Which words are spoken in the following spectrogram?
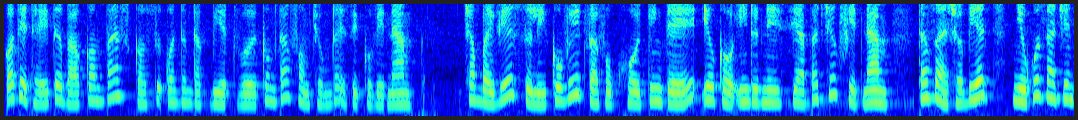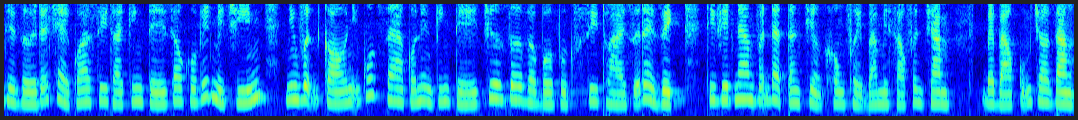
Có thể thấy tờ báo Compass có sự quan tâm đặc biệt với công tác phòng chống đại dịch của Việt Nam. Trong bài viết xử lý Covid và phục hồi kinh tế yêu cầu Indonesia bắt chước Việt Nam, tác giả cho biết nhiều quốc gia trên thế giới đã trải qua suy thoái kinh tế do Covid-19 nhưng vẫn có những quốc gia có nền kinh tế chưa rơi vào bờ vực suy thoái giữa đại dịch thì Việt Nam vẫn đạt tăng trưởng 0,36%. Bài báo cũng cho rằng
